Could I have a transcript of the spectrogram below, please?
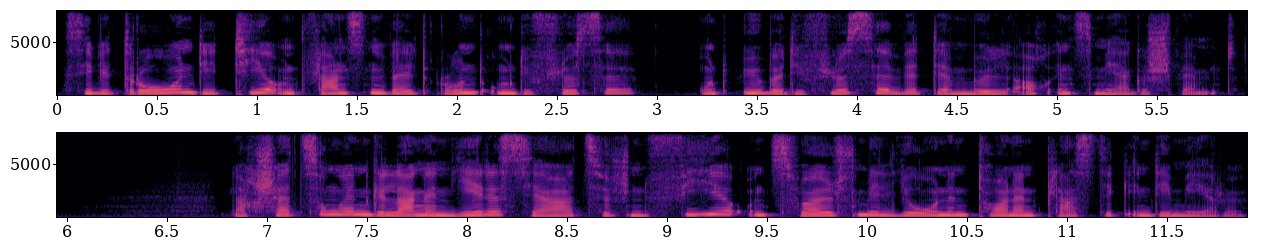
Sie bedrohen die Tier- und Pflanzenwelt rund um die Flüsse und über die Flüsse wird der Müll auch ins Meer geschwemmt. Nach Schätzungen gelangen jedes Jahr zwischen 4 und 12 Millionen Tonnen Plastik in die Meere,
